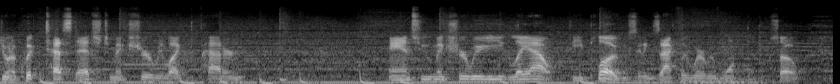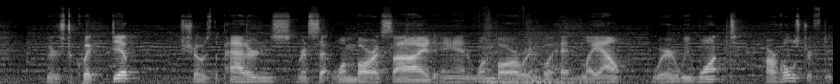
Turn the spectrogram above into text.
doing a quick test etch to make sure we like the pattern and to make sure we lay out the plugs in exactly where we want them. So just a quick dip, shows the patterns. We're gonna set one bar aside and one bar we're gonna go ahead and lay out where we want our holes drifted.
